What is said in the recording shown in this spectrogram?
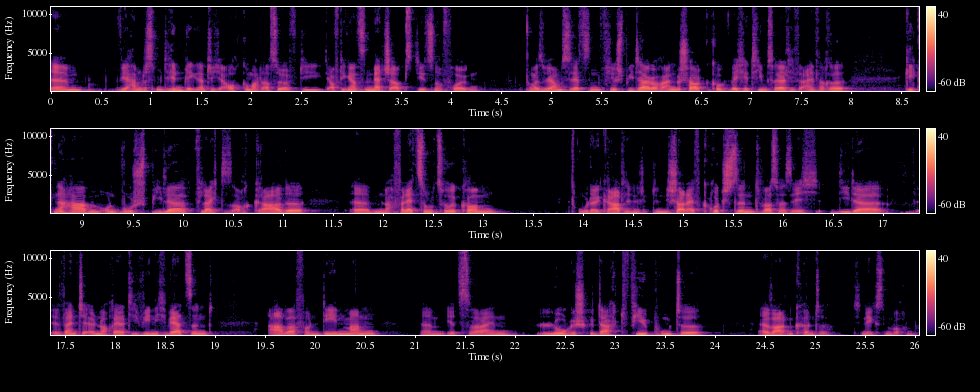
Ähm, wir haben das mit Hinblick natürlich auch gemacht, auch so auf die, auf die ganzen Matchups, die jetzt noch folgen. Also wir haben uns die letzten vier Spieltage auch angeschaut, geguckt, welche Teams relativ einfache Gegner haben und wo Spieler vielleicht auch gerade ähm, nach Verletzungen zurückkommen oder gerade in, in, die Startelf gerutscht sind, was weiß ich, die da eventuell noch relativ wenig wert sind, aber von denen man ähm, jetzt rein logisch gedacht viel Punkte erwarten könnte die nächsten Wochen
